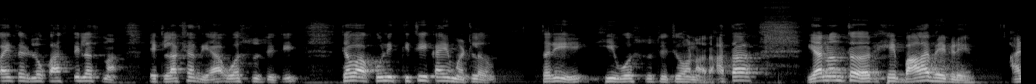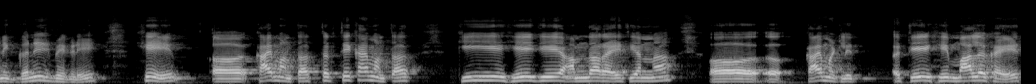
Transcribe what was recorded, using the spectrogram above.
काहीतरी लोक असतीलच ना एक लक्षात घ्या वस्तुस्थिती. तेव्हा कोणी किती काही म्हटलं तरी ही वस्तुस्थिती होणार. आता यानंतर हे बाळा भेगडे आणि गणेश भेगडे हे काय म्हणतात? तर ते काय म्हणतात की हे जे आमदार आहेत यांना काय म्हटले ते हे मालक आहेत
